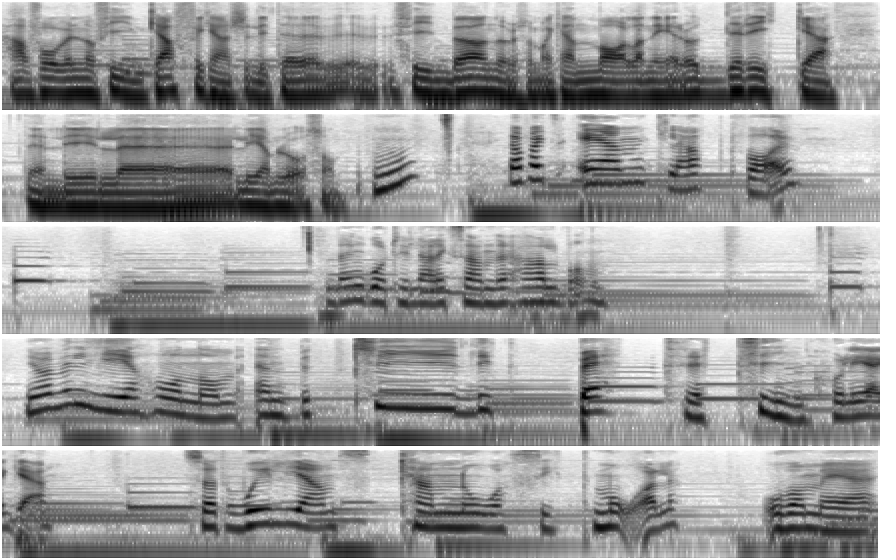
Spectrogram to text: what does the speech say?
han får väl någon finkaffe kanske, lite eh, finbönor som man kan mala ner och dricka den lille eh, Liam Lawson. Mm. Jag har faktiskt en klapp kvar. Den går till Alexander Albon. Jag vill ge honom en betydligt bättre teamkollega så att Williams kan nå sitt mål och vara med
